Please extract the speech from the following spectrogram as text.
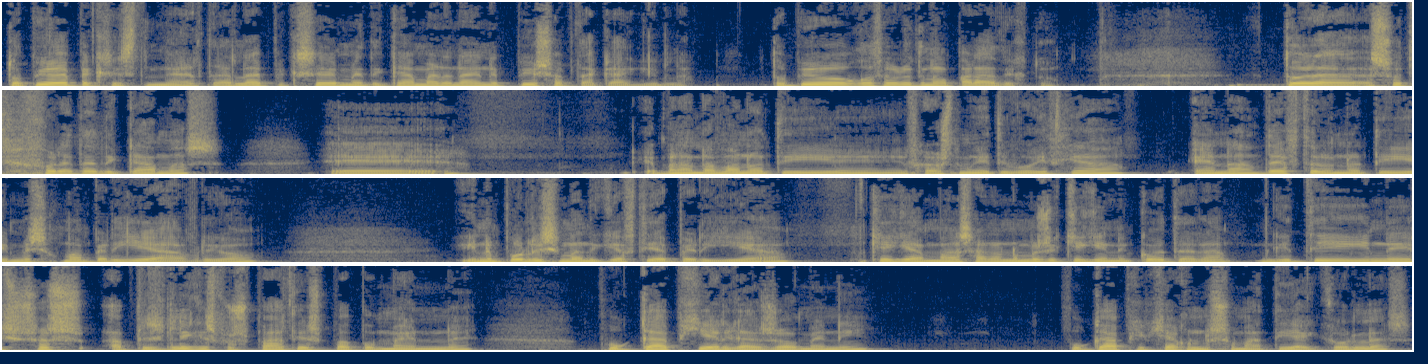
Το οποίο έπαιξε στην ΕΡΤ, αλλά έπαιξε με την κάμερα να είναι πίσω από τα κάγκελα. Το οποίο εγώ θεωρώ ότι είναι απαράδεκτο. Τώρα, σε ό,τι αφορά τα δικά μας, ε, επαναλαμβάνω ότι ευχαριστούμε για τη βοήθεια. Ένα. Δεύτερον, ότι εμείς έχουμε απεργία αύριο. Είναι πολύ σημαντική αυτή η απεργία και για μας αλλά νομίζω και γενικότερα γιατί είναι ίσως από τις λίγες προσπάθειες που απομένουν που κάποιοι εργαζόμενοι που κάποιοι φτιάχνουν σωματεία κιόλας,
